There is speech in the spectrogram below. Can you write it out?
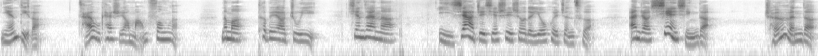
年底了，财务开始要忙疯了，那么特别要注意。现在呢，以下这些税收的优惠政策，按照现行的成文的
